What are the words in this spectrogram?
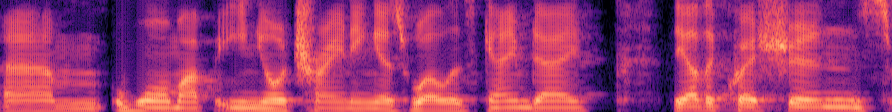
um, warm up in your training as well as game day. The other questions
